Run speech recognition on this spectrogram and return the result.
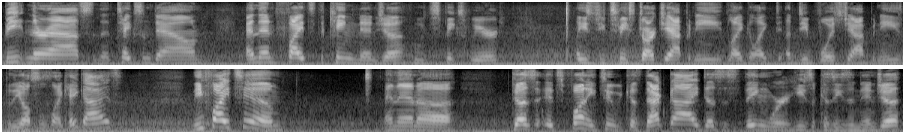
beating their ass, and then takes them down, and then fights the King Ninja, who speaks weird. He's, he speaks dark Japanese, like like a deep voice Japanese, but he also is like, "Hey guys." He fights him, and then uh, does it's funny too because that guy does this thing where he's because he's a ninja,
